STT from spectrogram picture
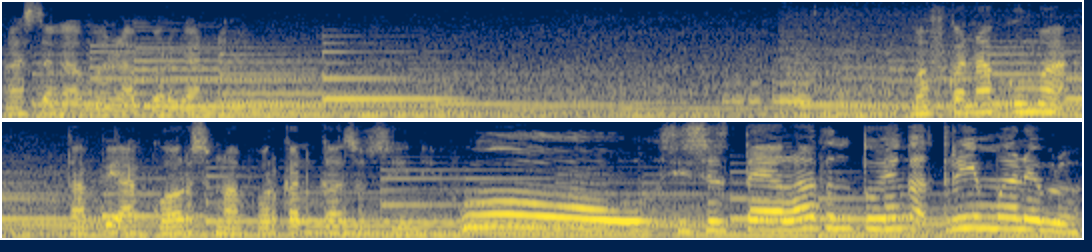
Masa nggak melaporkannya? Maafkan aku, Mak. Tapi aku harus melaporkan kasus ini. Wow, si Stella tentunya nggak terima deh, bro.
